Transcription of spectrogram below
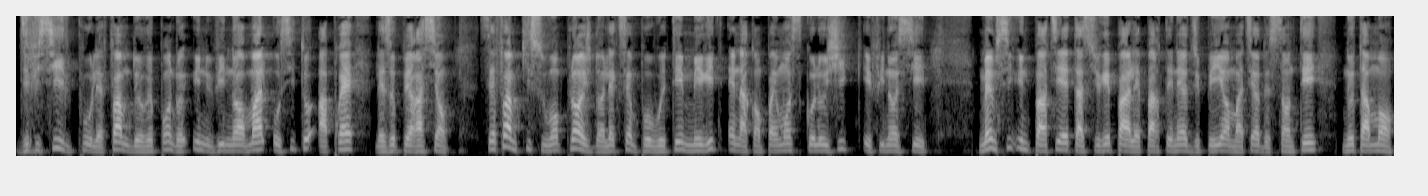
Difficile pour les femmes de reprendre une vie normale aussitôt après les opérations. Ces femmes qui souvent plongent dans l'extrême pauvreté méritent un accompagnement psychologique et financier. Même si une partie est assurée par les partenaires du pays en matière de santé, notamment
